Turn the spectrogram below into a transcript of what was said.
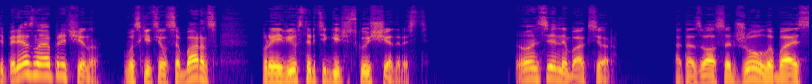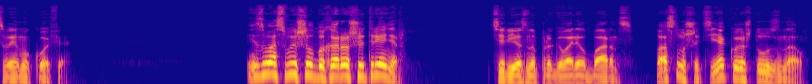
Теперь я знаю причину, — восхитился Барнс, проявив стратегическую щедрость. Он сильный боксер, — отозвался Джо, улыбаясь своему кофе. Из вас вышел бы хороший тренер, — серьезно проговорил Барнс. Послушайте, я кое-что узнал.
